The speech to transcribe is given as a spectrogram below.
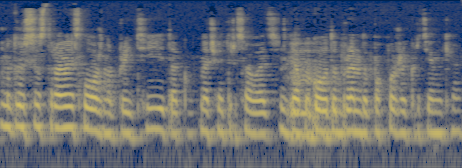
Ну, то есть со стороны сложно прийти и так начать рисовать для mm. какого-то бренда похожей картинки.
